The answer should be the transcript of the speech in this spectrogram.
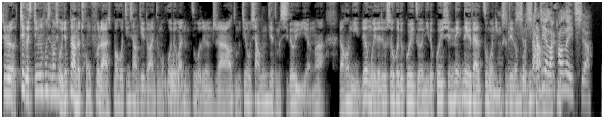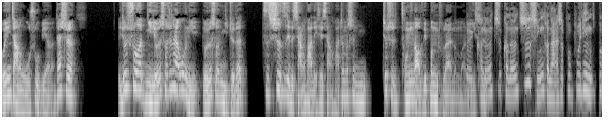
就是这个精神分析东西，我已经不想再重复了啊。包括镜像阶段，你怎么获得完整自我的认知啊？然后怎么进入象征界，怎么习得语言啊？然后你认为的这个社会的规则、你的规训、内内在的自我凝视这些东西，我已经讲了拉康那一期啊，我已经讲了无数遍了，但是，也就是说，你有的时候真的要问你，有的时候你觉得自是自己的想法的一些想法，真的是你就是从你脑子里蹦出来的嘛？对，你可能知可能知行可能还是不不一定不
